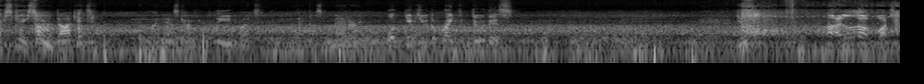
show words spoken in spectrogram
Next case on the docket. I'd ask how you plead, but that doesn't matter. What gives you the right to do this? I love watching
